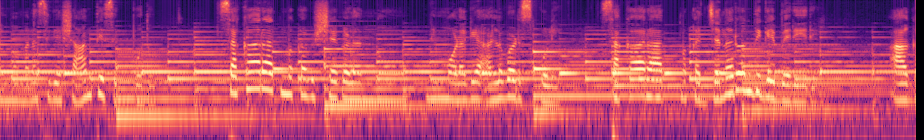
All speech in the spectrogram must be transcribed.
ನಿಮ್ಮ ಮನಸ್ಸಿಗೆ ಶಾಂತಿ ಸಿಗ್ಬೋದು ಸಕಾರಾತ್ಮಕ ವಿಷಯಗಳನ್ನು ನಿಮ್ಮೊಳಗೆ ಅಳವಡಿಸ್ಕೊಳ್ಳಿ. ಸಕಾರಾತ್ಮಕ ಜನರೊಂದಿಗೆ ಬೆರೆಯಿರಿ. ಆಗ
